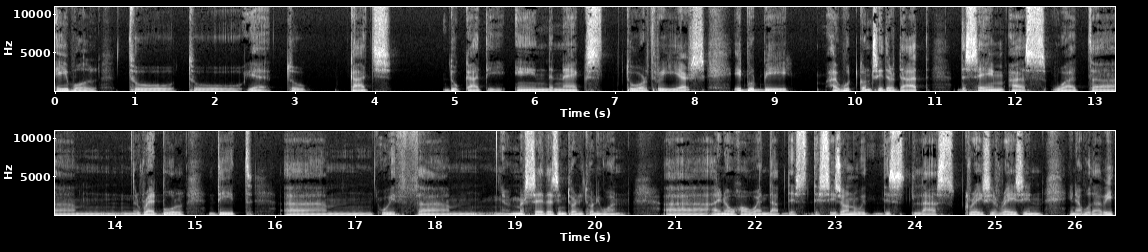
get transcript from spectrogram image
able to to yeah to catch ducati in the next two or three years it would be i would consider that the same as what um, Red Bull did um, with um, Mercedes in 2021. Uh, I know how end up this this season with this last crazy race in, in Abu Dhabi,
